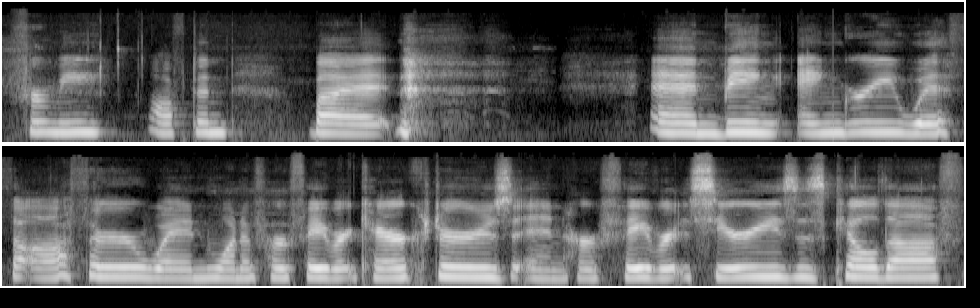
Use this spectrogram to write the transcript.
for me often. But and being angry with the author when one of her favorite characters in her favorite series is killed off.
